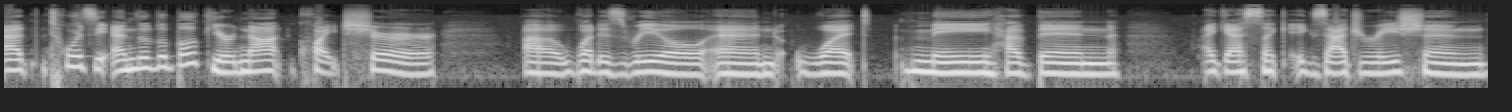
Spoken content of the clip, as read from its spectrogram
at towards the end of the book, you're not quite sure uh, what is real and what may have been, I guess, like exaggeration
